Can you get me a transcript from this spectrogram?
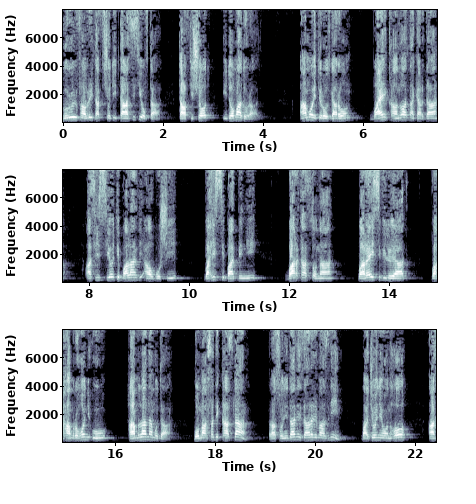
гурӯҳи фаврии тафтишотӣ таъсис ёфта тафтишот идома дорад. Аммо эътирозгарон ба ин қаноат накарда аз ҳиссиёти баланди авбошӣ ва ҳисси бадбинӣ барқастона ба раиси вилоят ва ҳамроҳони ӯ ҳамла намуда. Бо мақсади қасдан расонидани зарари вазнин ба ҷони онҳо аз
